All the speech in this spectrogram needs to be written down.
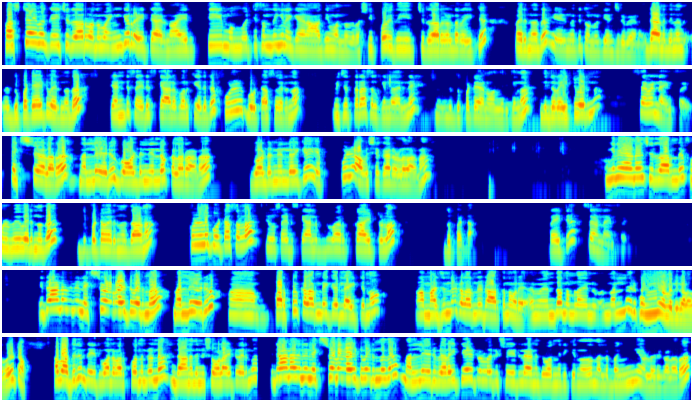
ഫസ്റ്റ് ടൈം ഒക്കെ ഈ ചുരിദാർ വന്ന് ഭയങ്കര റേറ്റ് ആയിരുന്നു. ആയിരത്തി മുന്നൂറ്റി സംതിങ്ങിനൊക്കെയാണ് ആദ്യം വന്നത്. പക്ഷെ ഇപ്പോൾ ഇത് ഈ ചുരിദാറുകളുടെ റേറ്റ് വരുന്നത് എഴുന്നൂറ്റി തൊണ്ണൂറ്റി അഞ്ച് രൂപയാണ്. ഇതാണ് ഇതിന് ദുപ്പട്ടയായിട്ട് വരുന്നത്. രണ്ട് സൈഡ് സ്കാലപ്പ് വർക്ക് ചെയ്തിട്ട് ഫുൾ ബൂട്ടാസ് വരുന്ന വിചിത്ര സിൽക്കിന്റെ തന്നെ ദുപ്പട്ടയാണ് വന്നിരിക്കുന്നത്. ഇതിന്റെ റേറ്റ് വരുന്നത് seven nine five next colour നല്ലൊരു ഗോൾഡൻ യെല്ലോ കളറാണ് ഗോൾഡൻ യെല്ലോയ്ക്ക് എപ്പോഴും ആവശ്യക്കാരുള്ളതാണ്. ഇങ്ങനെയാണ് ചുരിദാറിന്റെ ഫുൾ വ്യൂ വരുന്നത്. ദുപ്പട്ട വരുന്നതാണ്. ഫുള്ള് ബൂട്ടാസ് ഉള്ള ടു സൈഡ് സ്കാലപ്പ് വർക്ക് ആയിട്ടുള്ള dupatta. Rate seven nine five ഇതാണ് ഇതിന് നെക്സ്റ്റ് കളർ ആയിട്ട് വരുന്നത്. നല്ലൊരു പർപ്പിൾ കളറിന്റെ ഒക്കെ ഒരു ലൈറ്റ് എന്നോ മജന്ത കളറിന്റെ ഡാർക്ക് എന്ന് പറയാം. എന്താ നമ്മൾ നല്ലൊരു ഭംഗിയുള്ള ഒരു കളർ കേട്ടോ. അപ്പൊ അതിലും ഇതുപോലെ വർക്ക് വന്നിട്ടുണ്ട്. ഇതാണ് ഇതിന് ഷോൾ ആയിട്ട് വരുന്നത്. ഇതാണ് അതിന് നെക്സ്റ്റ് കളർ ആയിട്ട് വരുന്നത്. നല്ലൊരു വെറൈറ്റി ആയിട്ടുള്ള ഒരു ഷെയ്ഡിലാണ് ഇത് വന്നിരിക്കുന്നത്. നല്ല ഭംഗിയുള്ള ഒരു കളറ്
